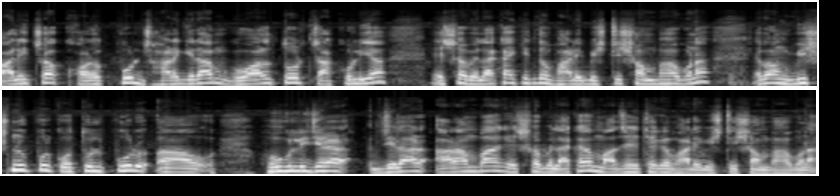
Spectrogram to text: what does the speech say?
বালিচক, খড়গপুর, ঝাড়গ্রাম গোয়ালতোড় চাকুলিয়া এসব এলাকায় কিন্তু ভারী বৃষ্টির সম্ভাবনা এবং বিষ্ণুপুর, কতুলপুর হুগলি জেলার জেলার আরামবাগ এসব এলাকায় মাঝারি থেকে ভারী বৃষ্টির সম্ভাবনা।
